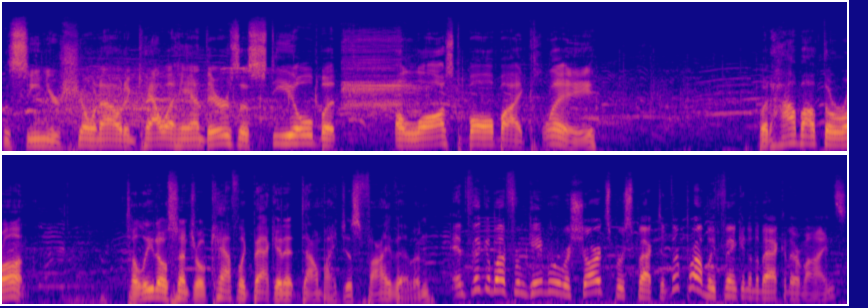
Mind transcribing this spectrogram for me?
The senior showing out in Calihan. There's a steal, but a lost ball by Clay. But how about the run? Toledo Central Catholic back in it, down by just five, Evan. And think about from Gabriel Richard's perspective, they're probably thinking in the back of their minds,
